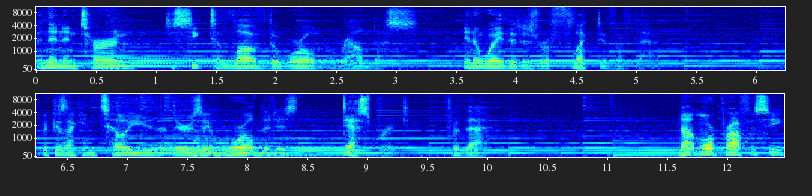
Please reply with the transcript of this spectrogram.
And then in turn, to seek to love the world around us in a way that is reflective of that. Because I can tell you that there is a world that is desperate for that. Not more prophecy,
